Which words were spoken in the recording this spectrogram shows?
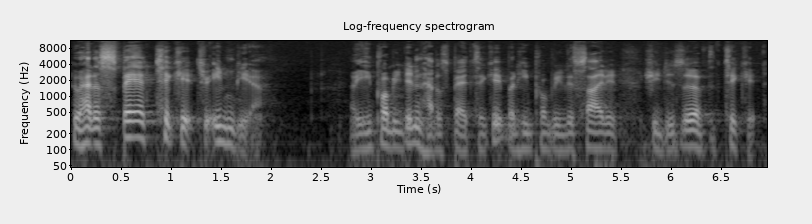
who had a spare ticket to India. He probably didn't have a spare ticket, but he probably decided she deserved the ticket.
